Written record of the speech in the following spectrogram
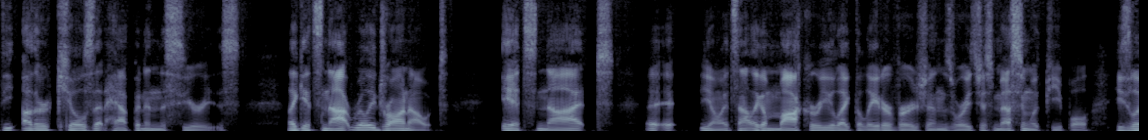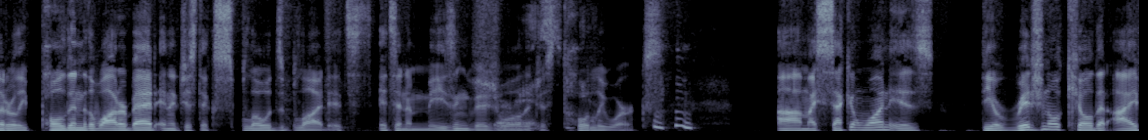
the other kills that happen in the series like it's not really drawn out it's not uh, it, you know, it's not like a mockery like the later versions where he's just messing with people. He's literally pulled into the waterbed and it just explodes blood. It's it's an amazing visual Sure that just totally works. Uh, my second one is the original kill that I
